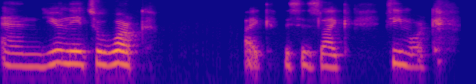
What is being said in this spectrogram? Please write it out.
and you need to work. Like this is like teamwork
